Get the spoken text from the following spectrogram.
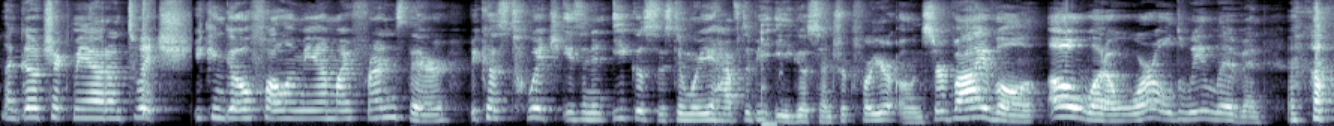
then go check me out on Twitch. You can go follow me and my friends there because Twitch isn't an ecosystem where you have to be egocentric for your own survival. Oh, what a world we live in. I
